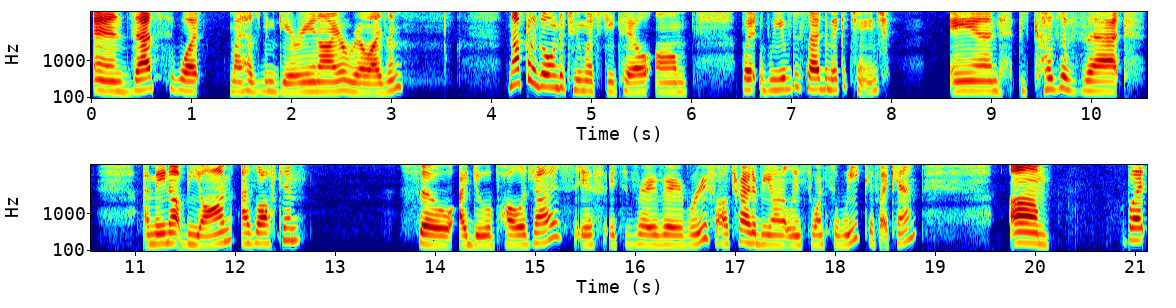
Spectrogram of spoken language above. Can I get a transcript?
And that's what my husband Gary and I are realizing. Not going to go into too much detail, um, but we have decided to make a change. And because of that, I may not be on as often. So I do apologize if it's very, very brief. I'll try to be on at least once a week if I can. Um, but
